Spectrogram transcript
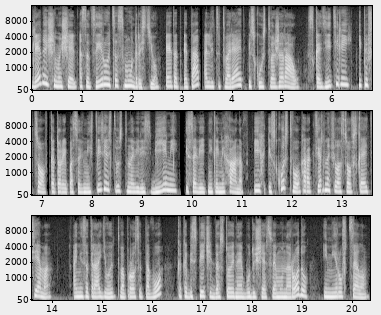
Следующий мущель ассоциируется с мудростью. Этот этап олицетворяет искусство жирау, сказителей и певцов, которые по совместительству становились биями и советниками ханов. Их искусству характерна философская тема. Они затрагивают вопросы того, как обеспечить достойное будущее своему народу и миру в целом.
